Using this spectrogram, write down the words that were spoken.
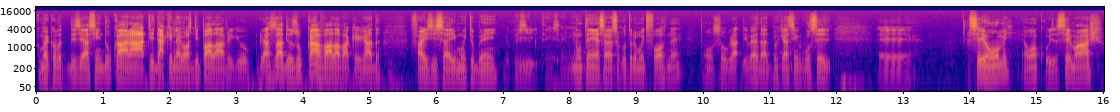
como é que eu vou dizer assim, do caráter, daquele negócio de palavra. Que, graças a Deus, o cavalo, a vaquejada, faz isso aí muito bem. e tem não tem essa, essa cultura muito forte, né? Então eu sou grato de verdade, porque assim, você. É, ser homem é uma coisa, ser macho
